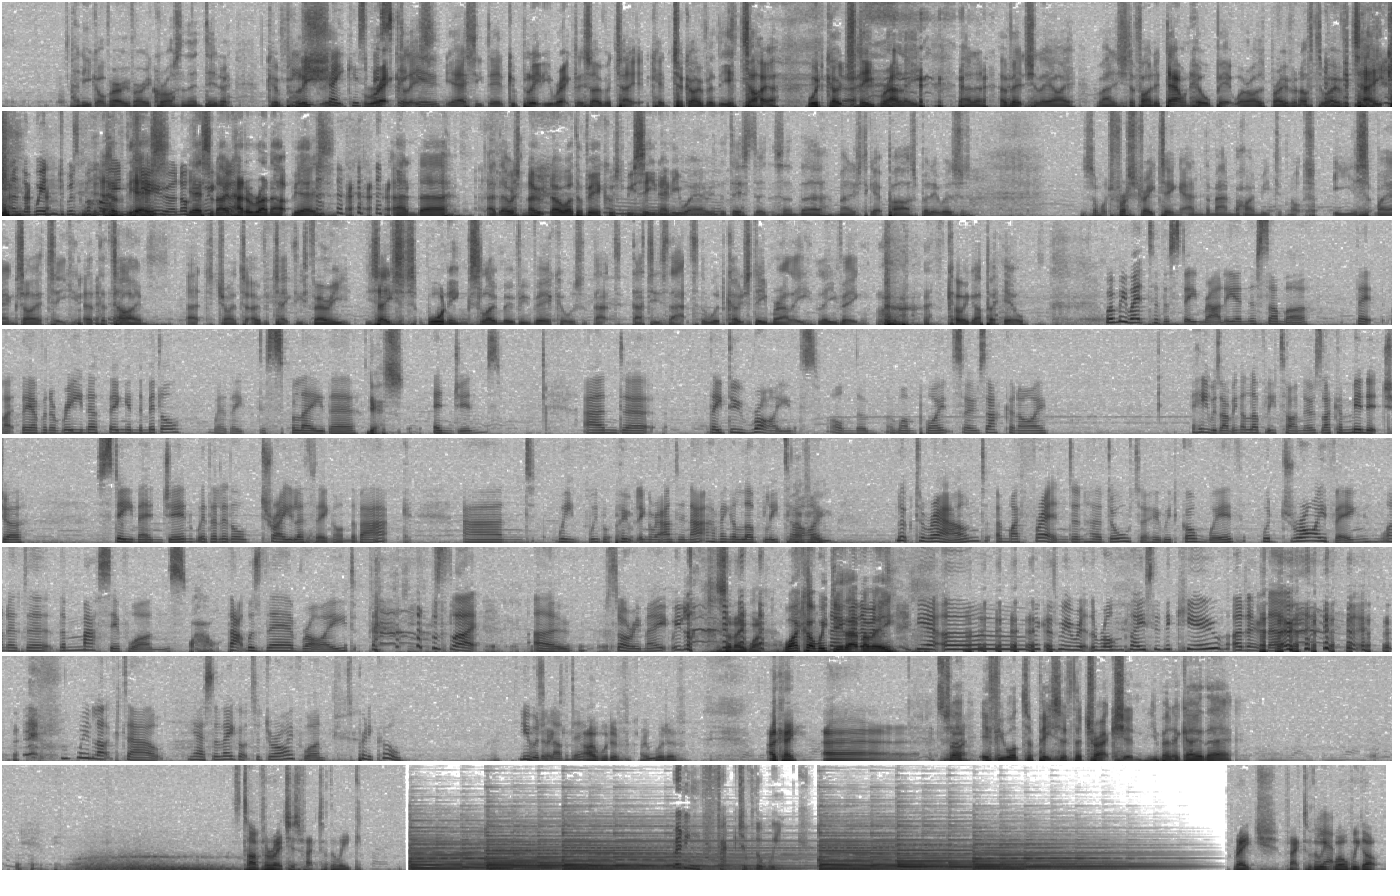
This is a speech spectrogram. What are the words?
And he got very very cross, and then did a completely shake his reckless. Yes, he did completely reckless overtake. Took over the entire Woodcote Steam Rally, and uh, eventually I managed to find a downhill bit where I was brave enough to overtake. and the wind was behind yes, you. And off yes, and I'd had a run up. Yes, and uh, and there was no no other vehicles to be seen anywhere in the distance, and uh, managed to get past. But it was somewhat frustrating, and the man behind me did not ease my anxiety at the time. At trying to overtake these very, you say, warning, slow-moving vehicles. That that is that the Woodcote Steam Rally leaving, going up a hill. when we went to the steam rally in the summer, they like they have an arena thing in the middle where they display their Yes. engines, and uh, they do rides on them at one point. So Zach and I, he was having a lovely time. There was like a miniature steam engine with a little trailer thing on the back, and we we were pootling around in that, having a lovely time. Lovely. Looked around, and my friend and her daughter, who we'd gone with, were driving one of the the massive ones. Wow. That was their ride. I was like, oh, sorry, mate. We So they won. Why can't we do that, mummy? yeah, oh, because we were at the wrong place in the queue. I don't know. we lucked out. Yeah, so they got to drive one. It's pretty cool. You would That's have loved it. excellent. I would have. I would have. Okay. Uh, it's So time. if you want a piece of the traction, you better go there. It's time for Rachel's fact of the week. Reading Fact of the Week. Rach, fact of the week. What have we got?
